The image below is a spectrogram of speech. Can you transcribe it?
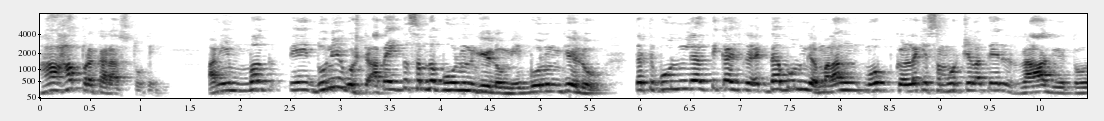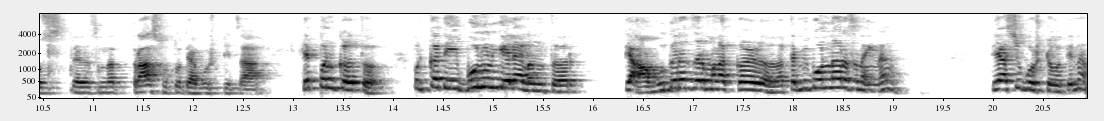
हा हा प्रकार असतो ते. आणि मग ते दोन्ही गोष्टी आता एकदा समजा बोलून गेलो मी बोलून गेलो तर ते बोलून ते काय एकदा बोलून गेलो. मला मोप कळलं की समोरच्याला ते राग येतो समजा त्रास होतो त्या गोष्टीचा. हे पण कळतं. पण कधी बोलून गेल्यानंतर ते अगोदरच जर मला कळलं तर मी बोलणारच नाही ना? ती अशी गोष्ट होती ना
